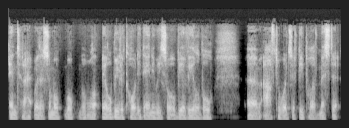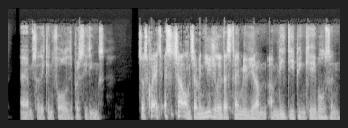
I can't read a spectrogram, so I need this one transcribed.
interact with us, and we'll, we'll, we'll, it'll be recorded anyway, so it'll be available um, afterwards if people have missed it, um, so they can follow the proceedings. So it's quite a, it's a challenge. I mean, usually this time of year, I'm, I'm knee deep in cables and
